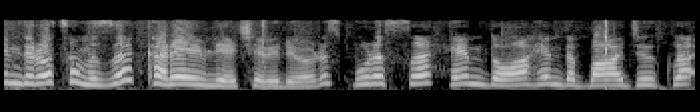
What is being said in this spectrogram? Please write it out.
Şimdi rotamızı Karaevli'ye çeviriyoruz. Burası hem doğa hem de bağcılıkla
